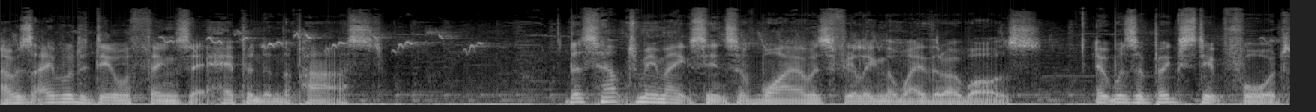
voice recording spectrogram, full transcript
I was able to deal with things that happened in the past. This helped me make sense of why I was feeling the way that I was. It was a big step forward.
